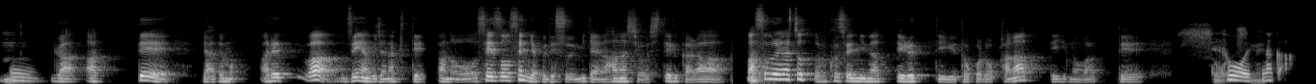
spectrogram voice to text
う。うんん。があって、いやでも、あれは善悪じゃなくて、あの、生存戦略ですみたいな話をしてるから、まあそれはちょっと伏線になってるっていうところかなっていうのがあって、そうですね。なんか、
